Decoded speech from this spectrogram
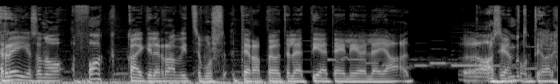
Reijo sanoo fuck kaikille ravitsemusterapeuteille ja tieteilijöille ja asiantuntijoille.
